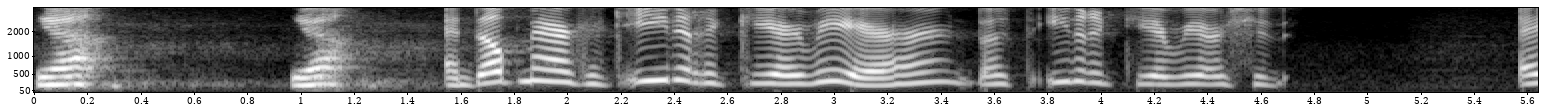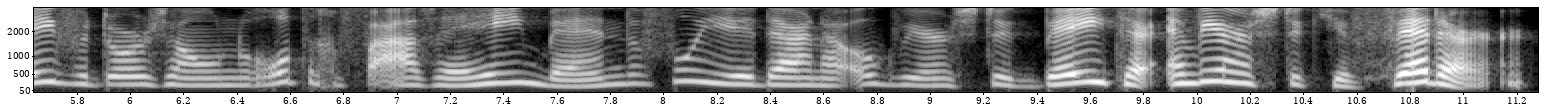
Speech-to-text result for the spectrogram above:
Ja, ja, En dat merk ik iedere keer weer. Dat iedere keer weer als je even door zo'n rottige fase heen bent, dan voel je je daarna ook weer een stuk beter en weer een stukje verder.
